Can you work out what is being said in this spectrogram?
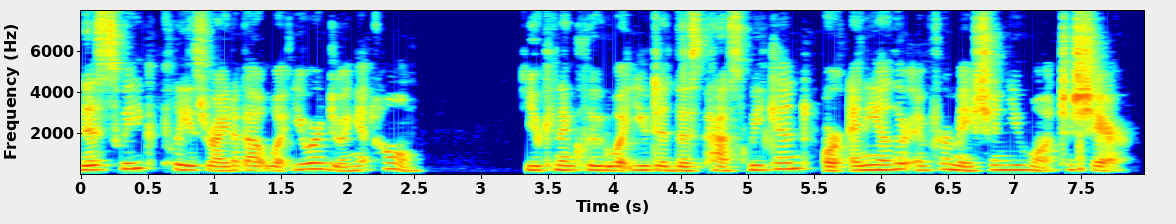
This week, please write about what you are doing at home. You can include what you did this past weekend or any other information you want to share.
